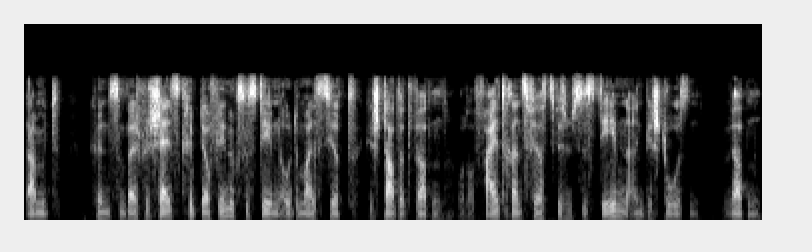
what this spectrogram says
Damit können zum Beispiel Shell-Skripte auf Linux-Systemen automatisiert gestartet werden oder File-Transfers zwischen Systemen angestoßen werden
